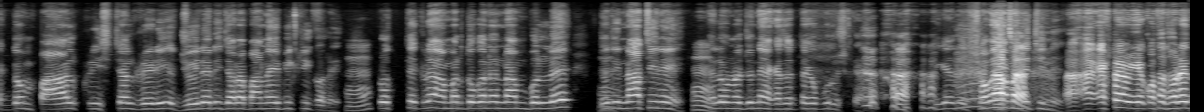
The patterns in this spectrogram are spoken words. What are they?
একদম পার্ল ক্রিস্টাল রেডি জুয়েলারি যারা বানায় বিক্রি করে প্রত্যেকরা আমার দোকানের নাম বললে যদি না চিনে তাহলে ওনার জন্য এক হাজার টাকা পুরস্কার। ঠিক আছে? সবাই আচ্ছা। আমাকে চিনে। একটা ইয়ে কথা ধরেন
